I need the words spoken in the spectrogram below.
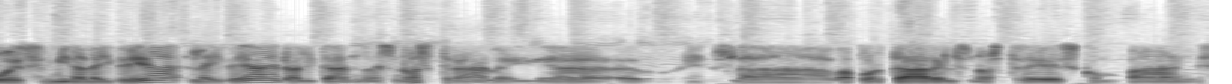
Pues mira, la idea, la idea en realitat no és nostra, la idea eh, ens la va portar els nostres companys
